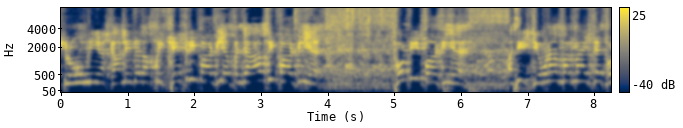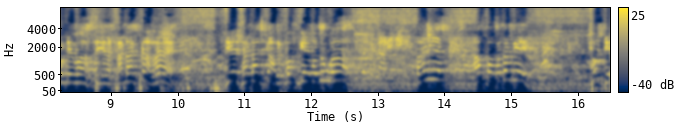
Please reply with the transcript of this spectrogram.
ਸ਼੍ਰੋਮਣੀ ਅਕਾਲੀ ਦਲ ਆਪਣੀ ਖੇਤਰੀ ਪਾਰਟੀ ਹੈ ਪੰਜਾਬ ਦੀ ਪਾਰਟੀ ਹੈ ਤੁਹਾਡੀ ਪਾਰਟੀ ਹੈ ਅਸੀਂ ਜਿਉਣਾ ਮਰਨਾ ਇੱਥੇ ਤੁਹਾਡੇ ਵਾਸਤੇ ਹੈ ਸਾਡਾ ਘਰ ਹੈ ਜੇ ਸਾਡਾ ਘਰ ਅੱਗੇ ਵਧੂਗਾ, ਤਾਂ ਹੀ ਆਪਾਂ ਵਧਾਂਗੇ। ਸੋ ਜਿਹੜੀ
